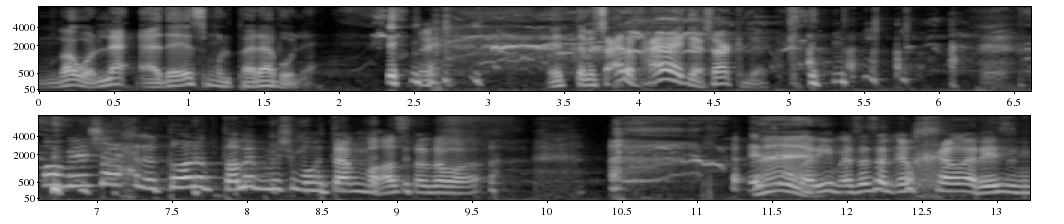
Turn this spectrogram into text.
مدور. لا ده اسمه ال parabola. أنت مش عارف حاجة شكلك. هو بيشرح للطالب طالب مش مهتم أصلا هو اسمه. غريب أساسا الخوارزمي؟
